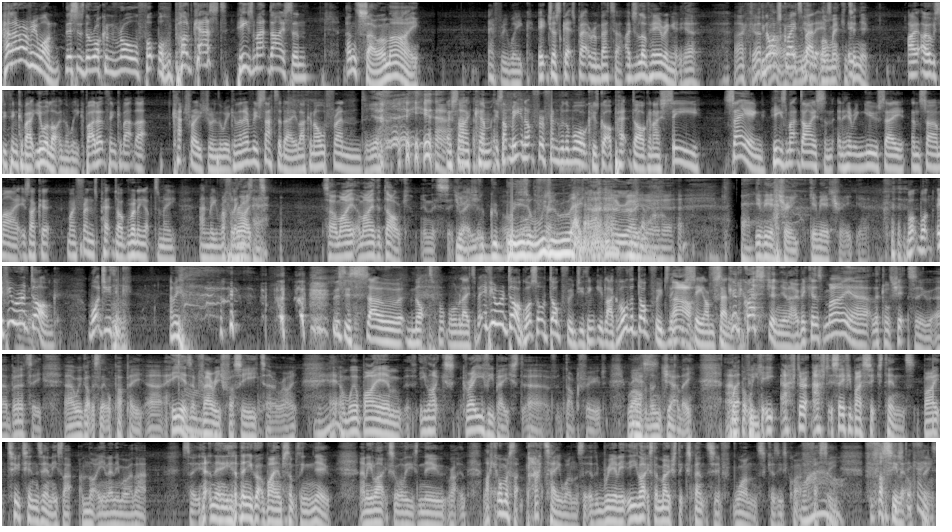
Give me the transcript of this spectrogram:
Hello, everyone. This is the Rock and Roll Football Podcast. He's Matt Dyson. And so am I. Every week, it just gets better and better. I just love hearing it. Yeah. Ah, good. You know what's great um, about yeah, it Long is may it continue. I obviously think about you a lot in the week, but I don't think about that catchphrase during the week. And then every Saturday, like an old friend, yeah. yeah. it's like um, it's like meeting up for a friend with a walk who's got a pet dog, and I see saying he's Matt Dyson and hearing you say and so am I. It's like a my friend's pet dog running up to me and me ruffling Right. his hair. So am I am I the dog in this situation? good Or- or the friend? Ah, right, yeah, yeah. Give me a treat. Give me a treat, yeah. What? What? If you were a dog, what do you think? I mean, this is so not football related. But if you were a dog, what sort of dog food do you think you'd like? Of all the dog foods that you Oh, see on a telly, Good question, you know, because my uh, little Shih Tzu, uh, Bertie, uh, we've got this little puppy. Uh, he is a Oh. very fussy eater, right? And we'll buy him. He likes gravy-based uh, dog food rather Yes. than jelly. Wet but we feed. eat after after. Say if you buy six tins, buy two tins in, he's like, I'm not eating any more of that. So and then he, then you've got to buy him something new, and he likes all these new, like almost like pate ones. That are really, he likes the most expensive ones because he's quite a fussy, Wow. He's fussy little thing.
